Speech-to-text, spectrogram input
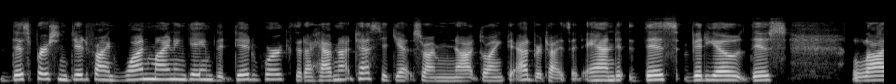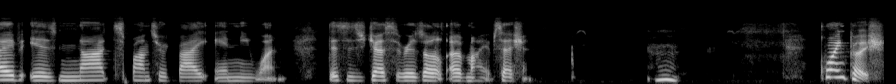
this person did find one mining game that did work that I have not tested yet, so I'm not going to advertise it. And this video, this live is not sponsored by anyone. This is just the result of my obsession. Hmm. Coin push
